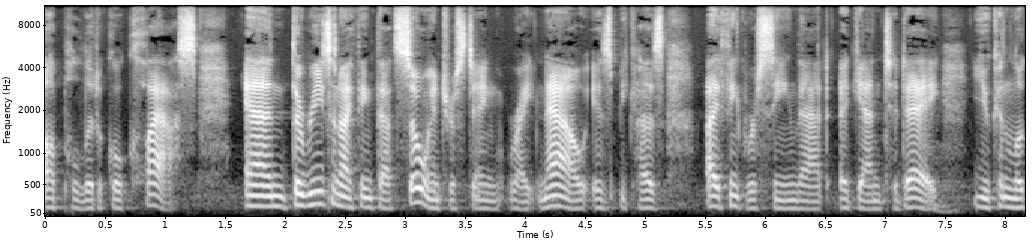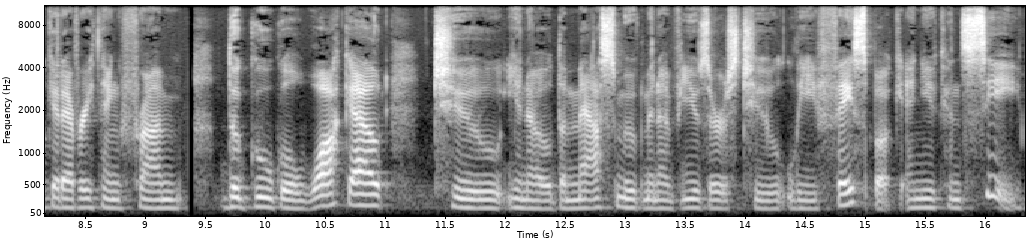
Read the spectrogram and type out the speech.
a political class. And the reason I think that's so interesting right now is because I think we're seeing that again today. You can look at everything from the Google walkout to you know the mass movement of users to leave Facebook, and you can see,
